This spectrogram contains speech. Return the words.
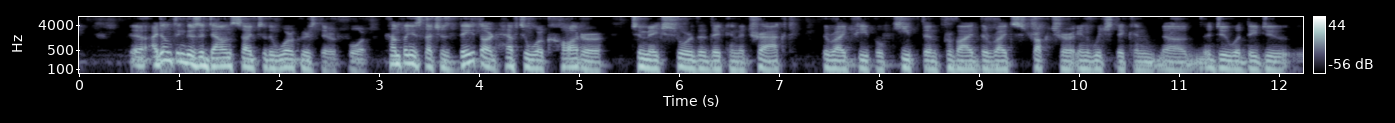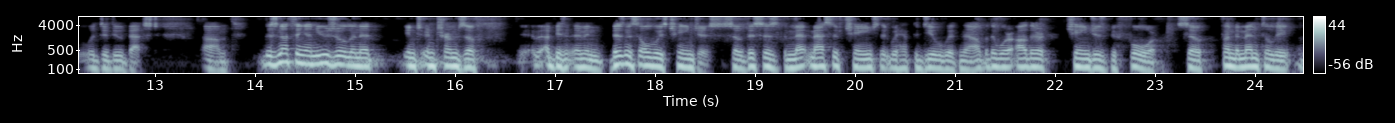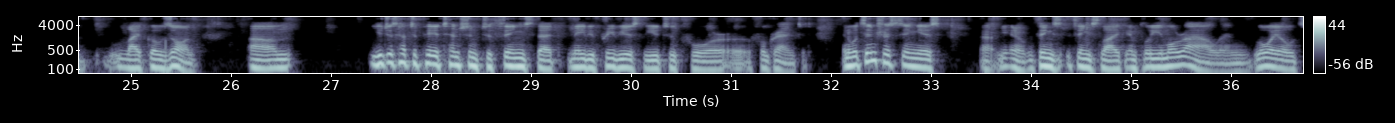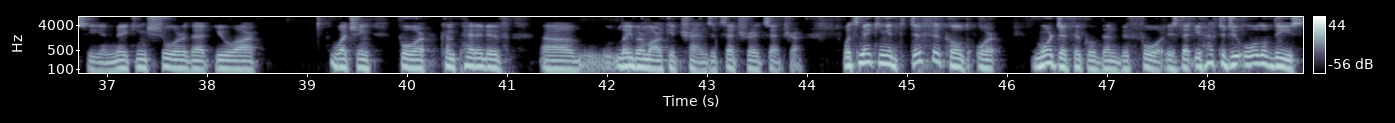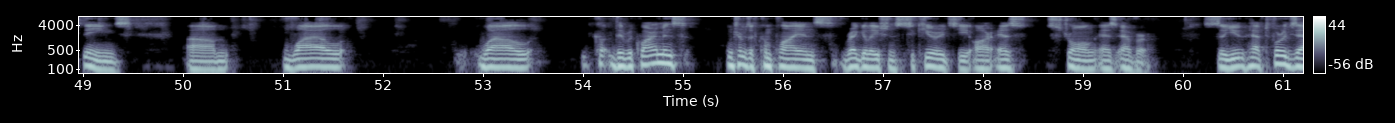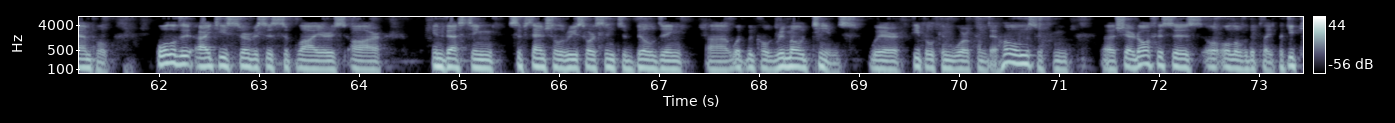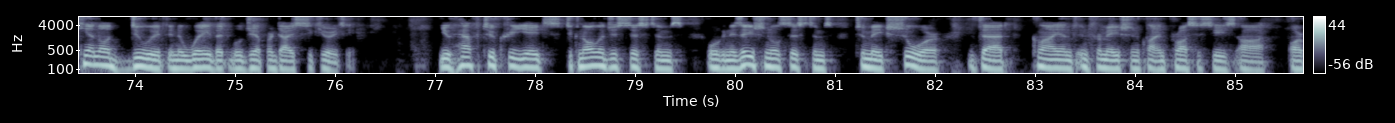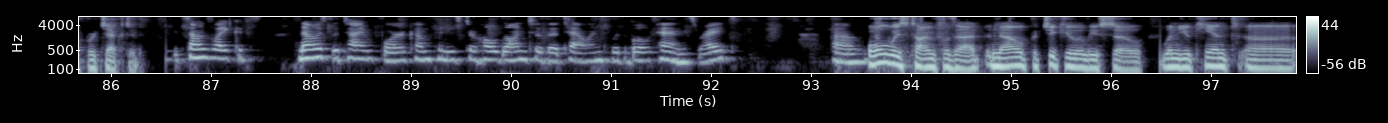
uh, I don't think there's a downside to the workers, therefore. Companies such as DataArt have to work harder to make sure that they can attract the right people, keep them, provide the right structure in which they can uh, do what they do, what they do best. Um, there's nothing unusual in it in, in terms of, I mean, business always changes. So this is the ma massive change that we have to deal with now, but there were other changes before. So fundamentally, life goes on. Um, you just have to pay attention to things that maybe previously you took for uh, for granted. And what's interesting is, uh, you know, things things like employee morale and loyalty, and making sure that you are watching for competitive uh, labor market trends, etc., etc. What's making it difficult, or more difficult than before, is that you have to do all of these things um, while while the requirements in terms of compliance, regulations, security are as strong as ever. So you have, for example, all of the IT services suppliers are investing substantial resource into building uh, what we call remote teams, where people can work from their homes or from uh, shared offices all, all over the place. But you cannot do it in a way that will jeopardize security. You have to create technology systems, organizational systems to make sure that client information, client processes are, are protected. It sounds like it's now is the time for companies to hold on to the talent with both hands, right? Um, Always time for that. Now, particularly so when you can't uh,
